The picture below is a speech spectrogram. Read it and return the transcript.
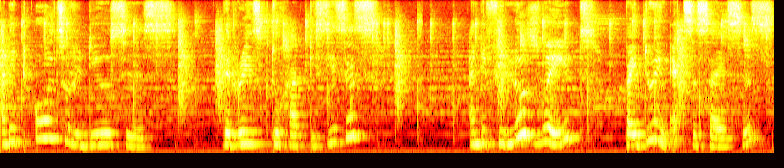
and it also reduces the risk to heart diseases. And if you lose weight by doing exercises,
